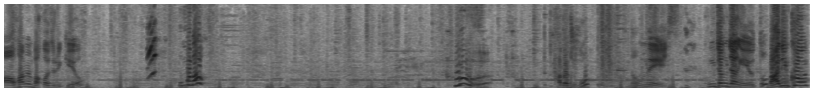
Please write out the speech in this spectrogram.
아 화면 바꿔드릴게요 어머나? 후! 받아주고? 너무 네이스 공정장이에요 또? 마린쿤!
